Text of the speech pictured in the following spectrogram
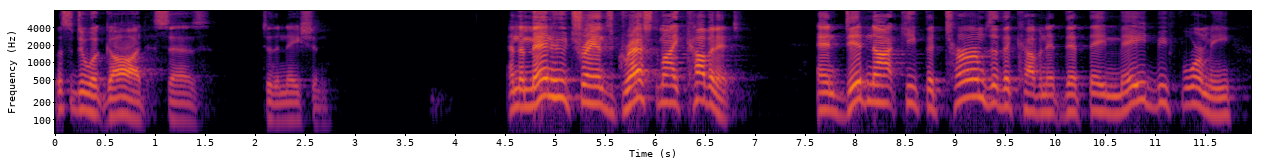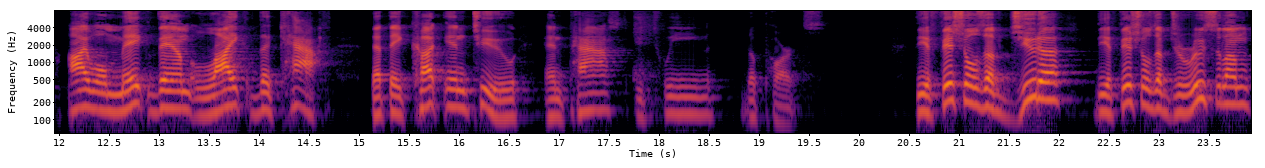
Listen to what God says to the nation. And the men who transgressed my covenant and did not keep the terms of the covenant that they made before me, I will make them like the calf that they cut in two and passed between the parts. The officials of Judah, the officials of Jerusalem,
